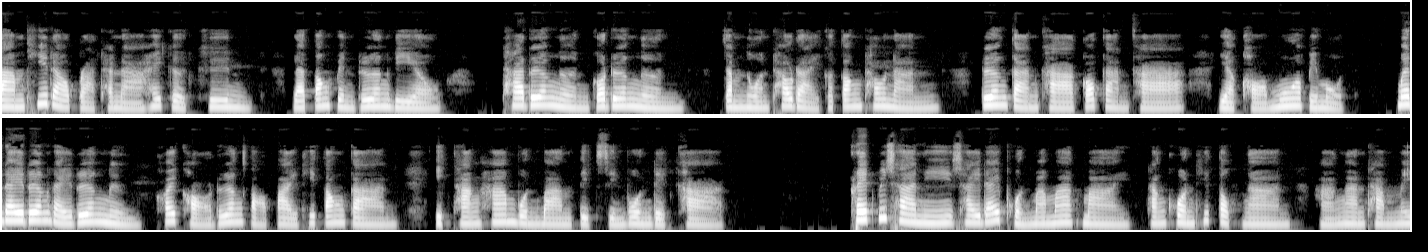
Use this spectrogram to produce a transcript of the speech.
ตามที่เราปรารถนาให้เกิดขึ้น และต้องเป็นเรื่องเดียว ถ้าเรื่องเงินก็เรื่องเงินจำนวนเท่าไหร่ก็ต้องเท่านั้น เรื่องการค้าก็การค้า อย่าขอมั่วไปหมด เมื่อได้เรื่องใดเรื่องหนึ่ง ค่อยขอเรื่องต่อไปที่ต้องการ อีกทั้งห้ามบนบานติดสินบนเด็ดขาด เคล็ดวิชานี้ใช้ได้ผลมามากมาย ทั้งคนที่ตกงาน หางานทำไม่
